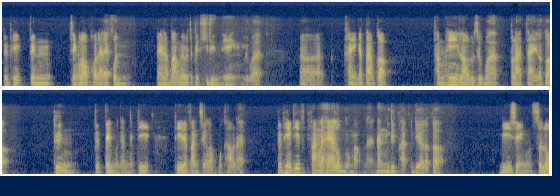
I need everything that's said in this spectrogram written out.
เป็นเพลงเป็นเสียงร้องของหลาย ๆ คนในอัลบั้มไม่ว่าจะเป็นคิรินเอง หรือว่า ใครก็ตามก็ทำให้เรารู้สึกว่าประหลาดใจแล้วก็ทึ่งตื่นเต้นเหมือนกันนะที่ที่ได้ฟังเสียงร้องของพวกเขานะฮะเป็นเพลงที่ฟังแล้วให้อารมณ์งงเหงาๆนะนั่งริมหาคนเดียวแล้วก็ มีเสียงโซโล่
